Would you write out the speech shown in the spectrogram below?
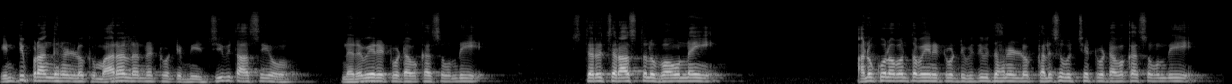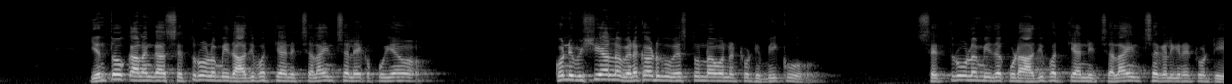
ఇంటి ప్రాంగణంలోకి మారాలన్నటువంటి మీ జీవిత ఆశయం నెరవేరేటువంటి అవకాశం ఉంది. స్థిర చరాస్తులు బాగున్నాయి. అనుకూలవంతమైనటువంటి విధి విధానంలో కలిసి వచ్చేటువంటి అవకాశం ఉంది. ఎంతో కాలంగా శత్రువుల మీద ఆధిపత్యాన్ని చెలాయించలేకపోయాం. కొన్ని విషయాల్లో వెనకడుగు వేస్తున్నామన్నటువంటి మీకు శత్రువుల మీద కూడా ఆధిపత్యాన్ని చెలాయించగలిగినటువంటి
